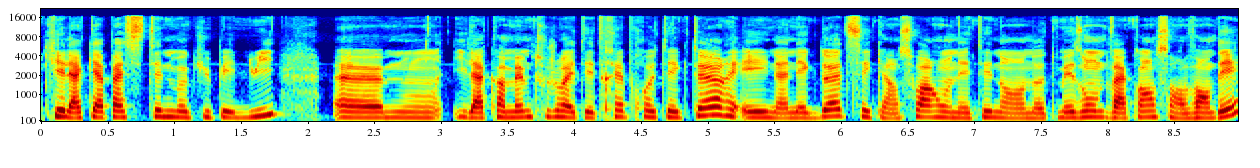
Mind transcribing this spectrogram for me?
qui ai la capacité de m'occuper de lui, il a quand même toujours été très protecteur. Et une anecdote, c'est qu'un soir, on était dans notre maison de vacances en Vendée.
